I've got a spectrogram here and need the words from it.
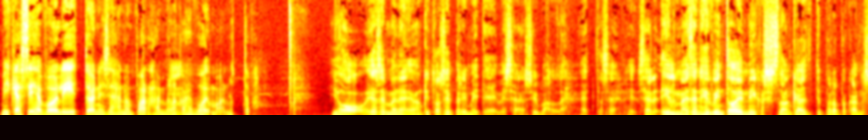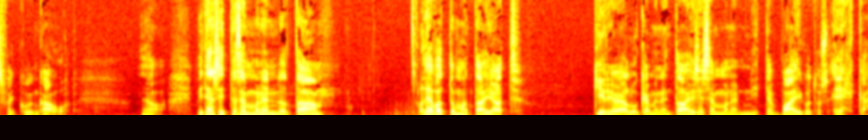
mikä siihen voi liittyä, niin sehän on parhaimmillaan mm. kauhean voimaannuttava. Joo, ja se menee johonkin tosi primitiiviseen syvälle, että se, se ilmeisen hyvin toimii, koska sitä on käytetty propagandassa vaikka kuinka kauan. Joo. Miten sitten semmoinen tota, levottomat ajat, kirjojen lukeminen tai se semmoinen niiden vaikutus ehkä,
